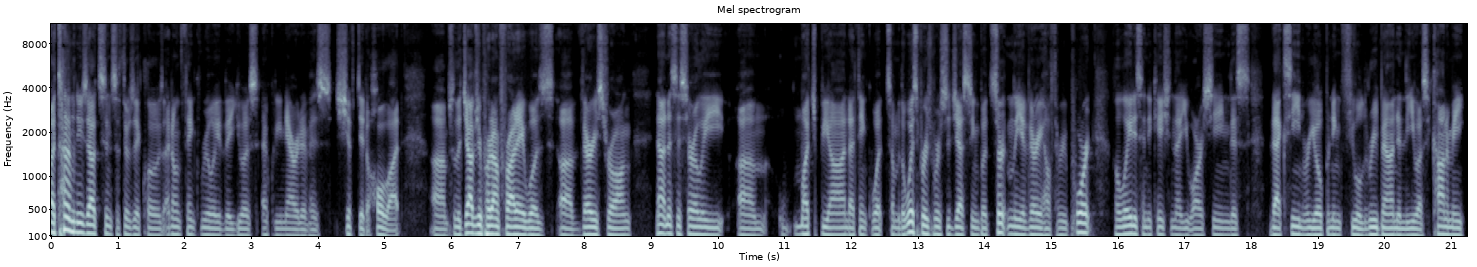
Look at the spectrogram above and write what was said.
a ton of news out since the Thursday close. I don't think really the U.S. equity narrative has shifted a whole lot. Um, so the jobs report on Friday was uh, very strong, not necessarily um, much beyond I think what some of the whispers were suggesting, but certainly a very healthy report. The latest indication that you are seeing this vaccine reopening fueled rebound in the U.S. economy.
